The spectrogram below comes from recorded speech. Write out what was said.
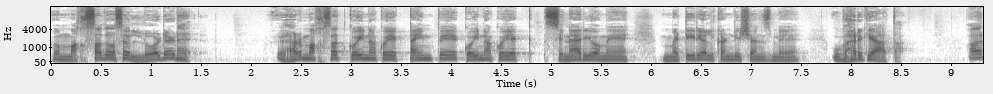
وہ مقصدوں سے لوڈڈ ہے۔ ہر مقصد کوئی نہ کوئی ایک ٹائم پہ، کوئی نہ کوئی ایک سینیریو میں میٹیریل کنڈیشنز میں ابھر کے آتا۔ اور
